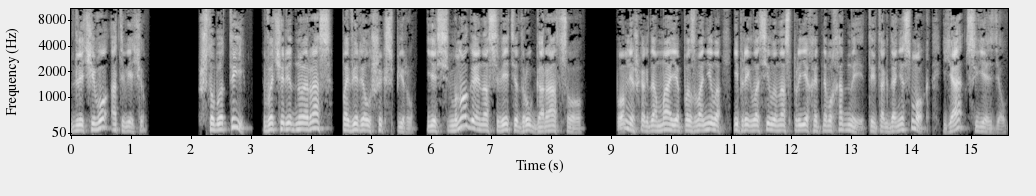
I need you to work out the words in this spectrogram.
Для чего, отвечу. Чтобы ты в очередной раз поверил Шекспиру. Есть многое на свете, друг Горацио. Помнишь, когда Майя позвонила и пригласила нас приехать на выходные? Ты тогда не смог. Я съездил.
